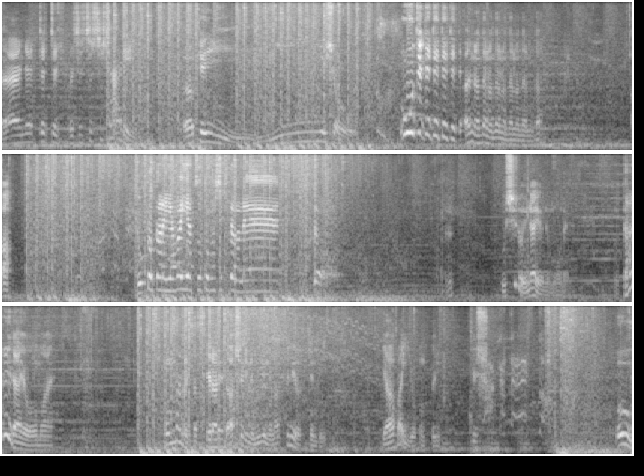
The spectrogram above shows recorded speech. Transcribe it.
あねちょちょちょちょちょちょちょオッケー。よいしょ。おおててててててあなんだなんだなんだなんだなんだ。あ。どっかからやばいやつを飛ばしてきたのね。ーっとん？後ろいないよねもうね。誰だよお前。こんなのに助けられるアシュリーの身にもなってみろってんで。やばいよ本当に。よいしょ。おう。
